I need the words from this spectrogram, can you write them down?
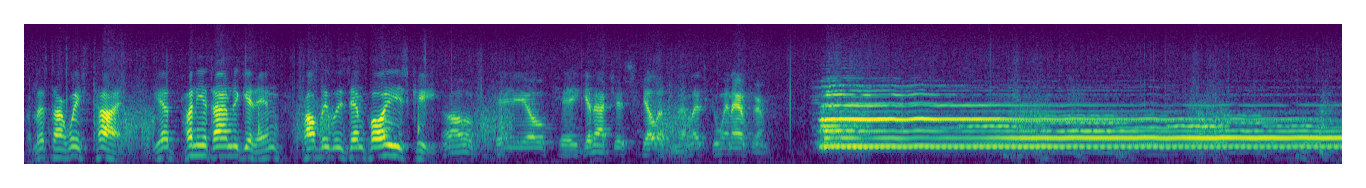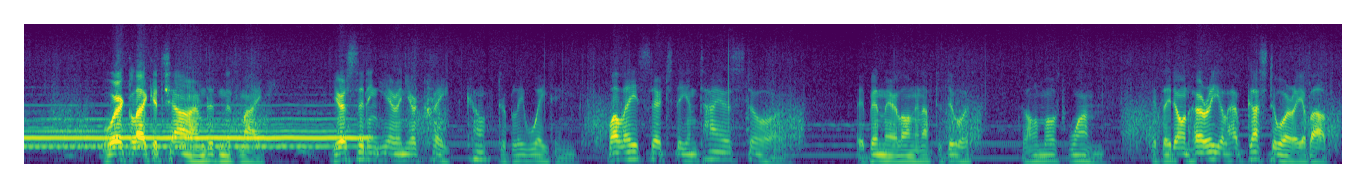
But let's not waste time. He had plenty of time to get in, probably with his employee's key. Okay, okay. Get out your skeleton and let's go in after him. Worked like a charm, didn't it, Mike? You're sitting here in your crate, comfortably waiting, while they search the entire store. They've been there long enough to do it. It's almost one. If they don't hurry, you'll have Gus to worry about.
